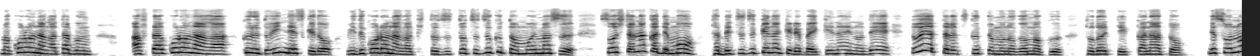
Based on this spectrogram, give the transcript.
まあ、コロナが多分アフターコロナが来るといいんですけど、ウィズコロナがきっとずっと続くと思います。そうした中でも食べ続けなければいけないので、どうやったら作ったものがうまく届いていくかなと。で、その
